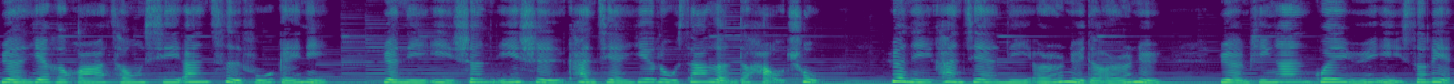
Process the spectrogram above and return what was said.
愿耶和华从西安赐福给你，愿你一生一世看见耶路撒冷的好处，愿你看见你儿女的儿女，愿平安归于以色列。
